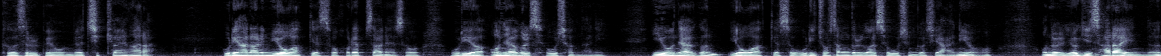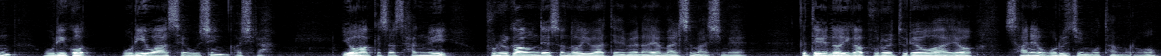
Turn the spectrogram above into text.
그것을 배우며 지켜 행하라. 우리 하나님 여호와께서 호렙산에서 우리와 언약을 세우셨나니 이 언약은 여호와께서 우리 조상들과 세우신 것이 아니요 오늘 여기 살아 있는 우리 곧 우리와 세우신 것이라. 여호와께서 산 위 불 가운데서 너희와 대면하여 말씀하심에 그때 너희가 불을 두려워하여 산에 오르지 못하므로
